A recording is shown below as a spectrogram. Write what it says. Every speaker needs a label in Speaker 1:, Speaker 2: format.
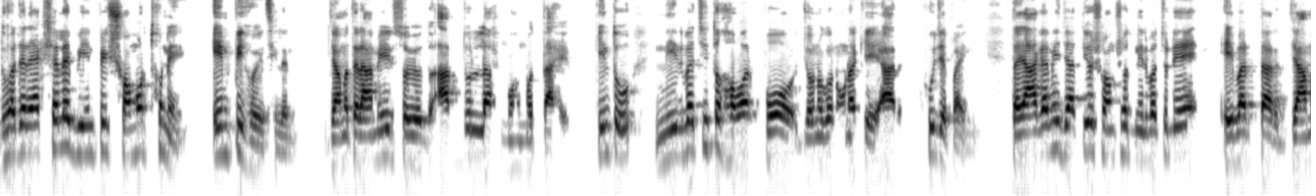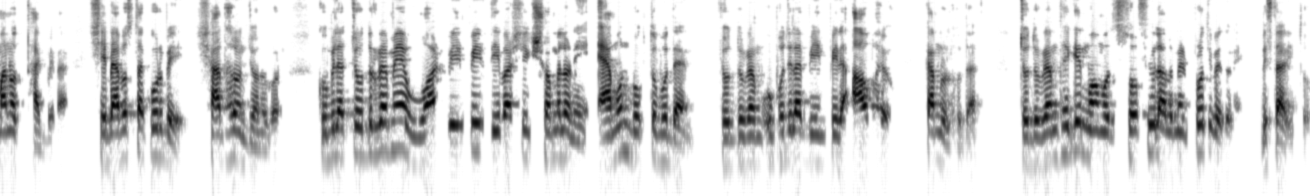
Speaker 1: দু হাজার এক সালে বিএনপির সমর্থনে এমপি হয়েছিলেন জামাতের আমির সৈয়দ আবদুল্লাহ মোহাম্মদ তাহের। কিন্তু নির্বাচিত হওয়ার পর জনগণ ওনাকে আর খুঁজে পায়নি। তাই আগামী জাতীয় সংসদ নির্বাচনে এবার তার জামানত থাকবে না। সে ব্যবস্থা করবে সাধারণ জনগণ। কুমিল্লার চৌদ্দগ্রামে ওয়ার্ড বিএনপির দ্বিবার্ষিক সম্মেলনে এমন বক্তব্য দেন চৌদ্দগ্রাম উপজেলা বিএনপির আহ্বায়ক কামরুল হুদা। চৌদ্দগ্রাম থেকে মোহাম্মদ সফিউল আলমের প্রতিবেদনে বিস্তারিত।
